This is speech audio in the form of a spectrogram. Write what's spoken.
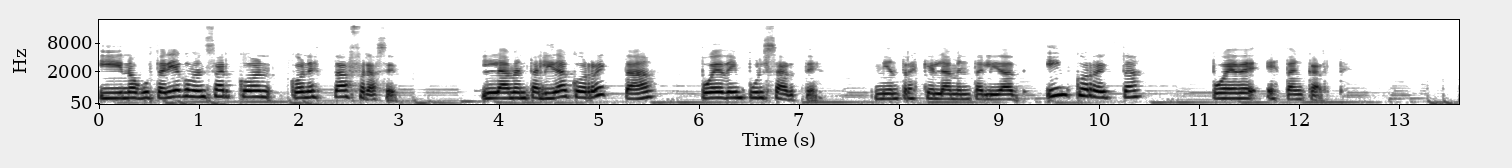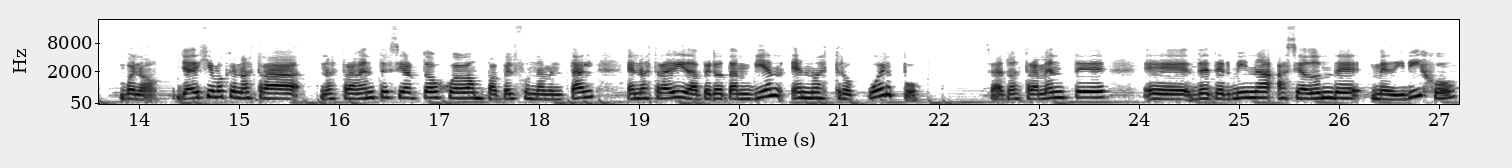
Y nos gustaría comenzar con, con esta frase. La mentalidad correcta puede impulsarte, mientras que la mentalidad incorrecta puede estancarte. Bueno, ya dijimos que nuestra, nuestra mente, ¿cierto?, juega un papel fundamental en nuestra vida, pero también en nuestro cuerpo. O sea, nuestra mente eh, determina hacia dónde me dirijo,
